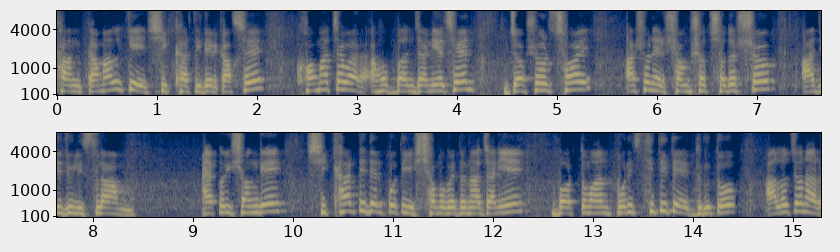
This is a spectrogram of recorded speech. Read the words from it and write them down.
খান কামালকে শিক্ষার্থীদের কাছে ক্ষমা চাওয়ার আহ্বান জানিয়েছেন যশোর ছয় আসনের সংসদ সদস্য আজিজুল ইসলাম। একই সঙ্গে শিক্ষার্থীদের প্রতি সমবেদনা জানিয়ে বর্তমান পরিস্থিতিতে দ্রুত আলোচনার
